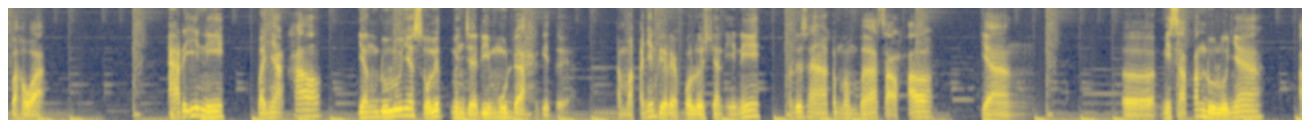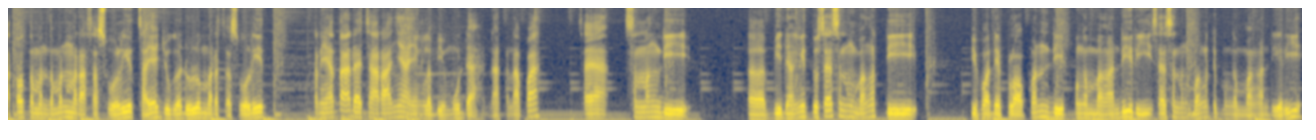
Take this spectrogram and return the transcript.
bahwa hari ini banyak hal yang dulunya sulit menjadi mudah gitu ya. Nah, makanya di Revolution ini nanti saya akan membahas hal-hal yang e, misalkan dulunya atau teman-teman merasa sulit, saya juga dulu merasa sulit. Ternyata ada caranya yang lebih mudah. Nah, kenapa saya senang di e, bidang itu? Saya senang banget di people development, di pengembangan diri. Saya senang banget di pengembangan diri.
